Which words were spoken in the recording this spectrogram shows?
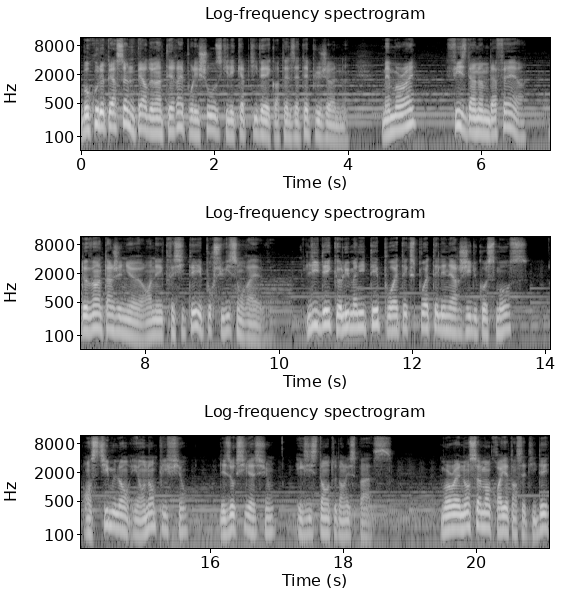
Beaucoup de personnes perdent l'intérêt pour les choses qui les captivaient quand elles étaient plus jeunes. Mais Murray fils d'un homme d'affaires, devint ingénieur en électricité et poursuivit son rêve. L'idée que l'humanité pourrait exploiter l'énergie du cosmos en stimulant et en amplifiant les oscillations existantes dans l'espace. Murray non seulement croyait en cette idée,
